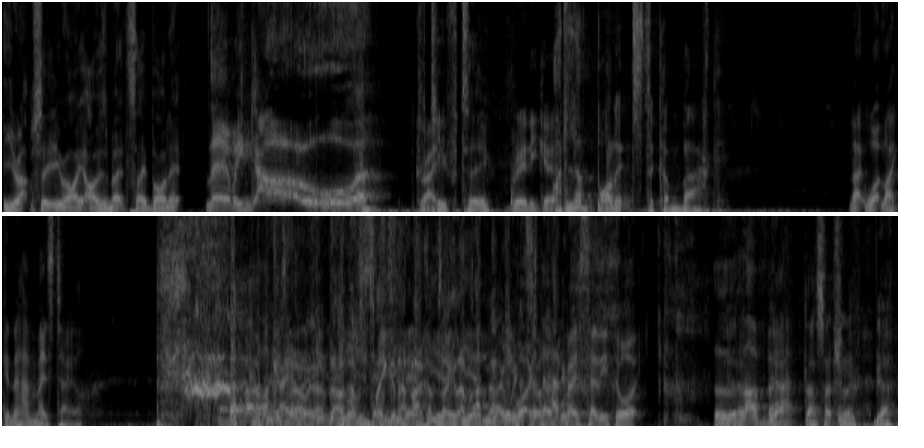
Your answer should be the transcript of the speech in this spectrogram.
You're absolutely right. I was about to say bonnet. There we go. great, Two for two. really good. I'd love bonnets to come back. Like what? Like in The Handmaid's Tale. Okay, I'm, I'm taking that back. I'm taking that yeah, back. no, He watched The Handmaid's Tale. He thought, love Yeah, that, that's actually yeah.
